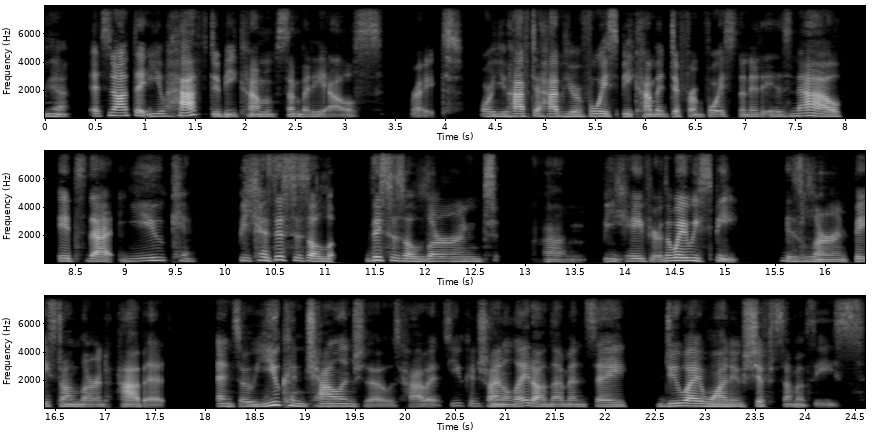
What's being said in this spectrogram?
Yeah. It's not that you have to become somebody else. Right. Or you have to have your voice become a different voice than it is now. It's that you can, because this is a, this is a learned um, behavior. The way we speak mm-hmm. is learned based on learned habit. And so you can challenge those habits. You can shine a light on them and say, do I want to shift some of these?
